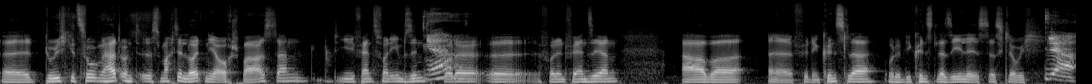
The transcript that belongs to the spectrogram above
äh, durchgezogen hat und es macht den Leuten ja auch Spaß dann, die Fans von ihm sind Ja. vor, der, äh, vor den Fernsehern. Aber äh, für den Künstler oder die Künstlerseele ist das, glaube ich, ja,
